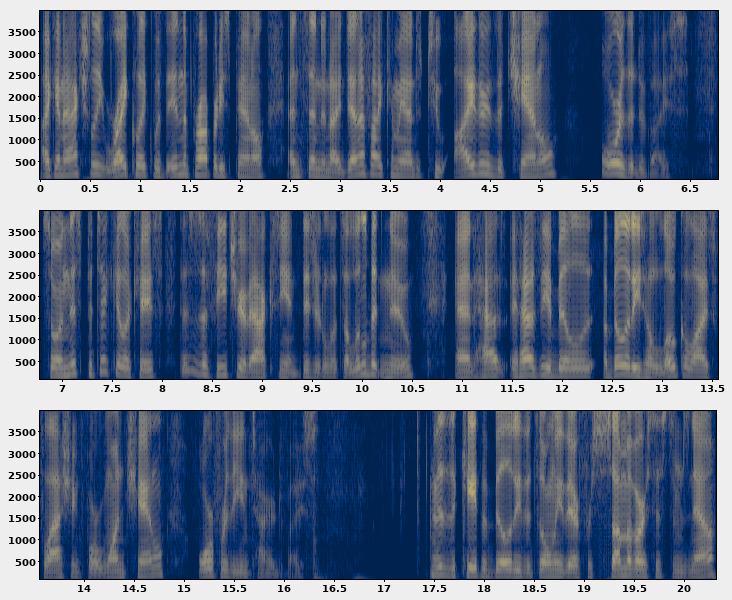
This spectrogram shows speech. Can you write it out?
I can actually right click within the properties panel and send an identify command to either the channel or the device. So in this particular case, this is a feature of Axient Digital that's a little bit new and has it has the abil ability to localize flashing for one channel or for the entire device. This is a capability that's only there for some of our systems now,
